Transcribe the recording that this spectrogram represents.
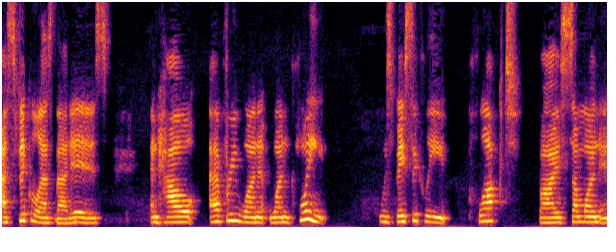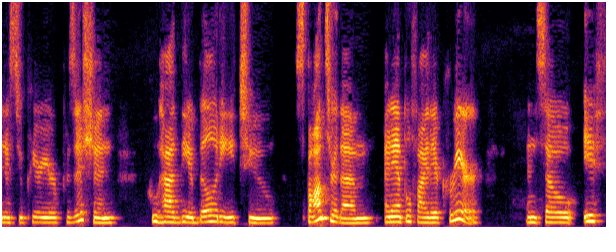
as fickle as that is, and how everyone at one point was basically plucked by someone in a superior position who had the ability to sponsor them and amplify their career. And so, if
